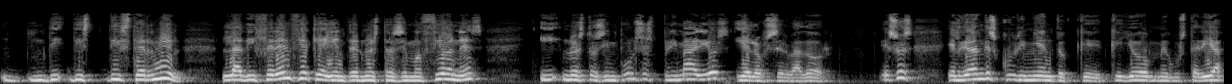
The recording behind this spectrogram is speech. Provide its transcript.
discernir la diferencia que hay entre nuestras emociones y nuestros impulsos primarios y el observador eso es el gran descubrimiento que, que yo me gustaría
